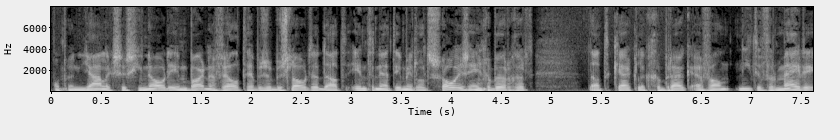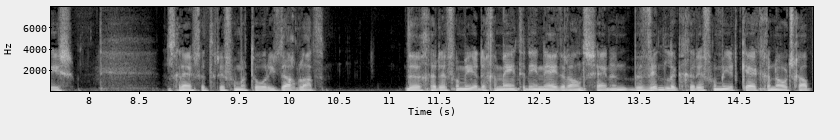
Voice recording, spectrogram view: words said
Op hun jaarlijkse synode in Barneveld hebben ze besloten dat internet inmiddels zo is ingeburgerd dat kerkelijk gebruik ervan niet te vermijden is. Dat schrijft het Reformatorisch Dagblad. De gereformeerde gemeenten in Nederland zijn een bevindelijk gereformeerd kerkgenootschap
